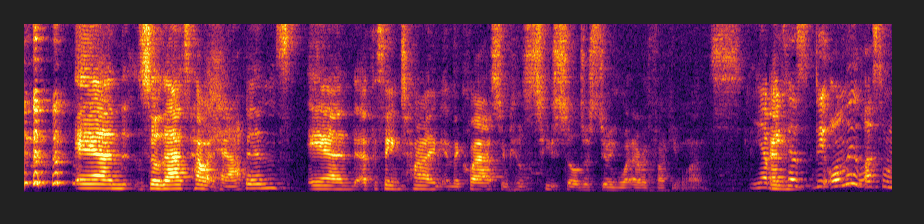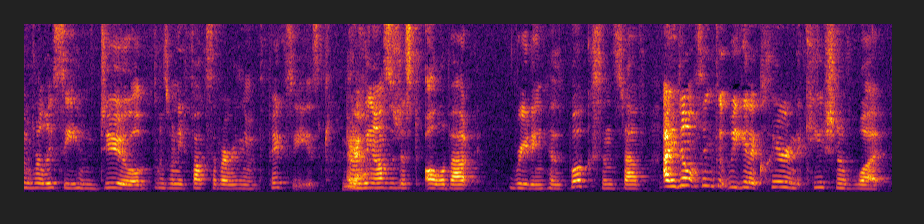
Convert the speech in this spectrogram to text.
and so that's how it happens. And at the same time, in the classroom, he's, he's still just doing whatever the fuck he wants. Yeah, And- because the only lesson we really see him do is when he fucks up everything with the pixies. Yeah. Everything else is just all about reading his books and stuff. I don't think that we get a clear indication of what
